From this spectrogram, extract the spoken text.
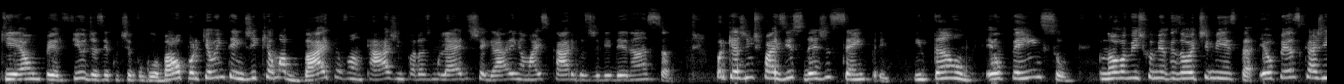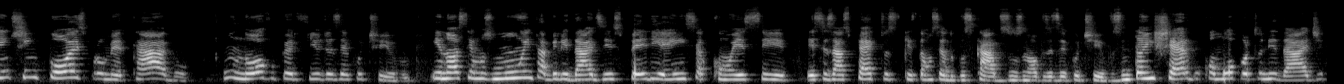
que é um perfil de executivo global, porque eu entendi que é uma baita vantagem para as mulheres chegarem a mais cargos de liderança, porque a gente faz isso desde sempre. Então, eu penso, novamente com a minha visão otimista, eu penso que a gente impôs para o mercado um novo perfil de executivo. E nós temos muita habilidade e experiência com esse, esses aspectos que estão sendo buscados nos novos executivos. Então, enxergo como oportunidade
